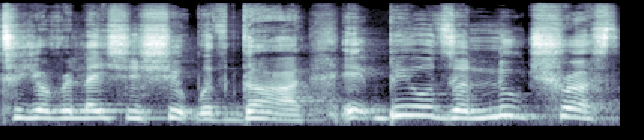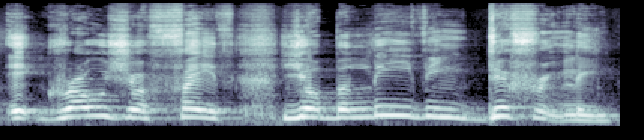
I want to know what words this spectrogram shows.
to your relationship with God. It builds a new trust. It grows your faith. You're believing differently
